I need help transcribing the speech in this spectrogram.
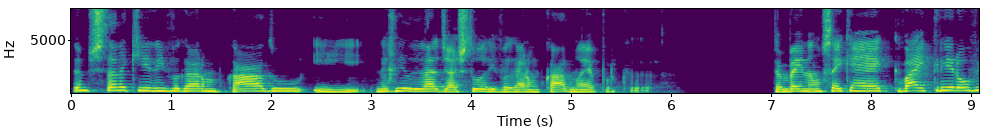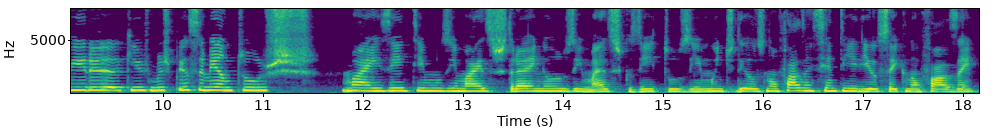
vamos estar aqui a divagar um bocado e na realidade já estou a divagar um bocado, não é? Porque também não sei quem é que vai querer ouvir aqui os meus pensamentos mais íntimos e mais estranhos e mais esquisitos e muitos deles não fazem sentido e eu sei que não fazem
